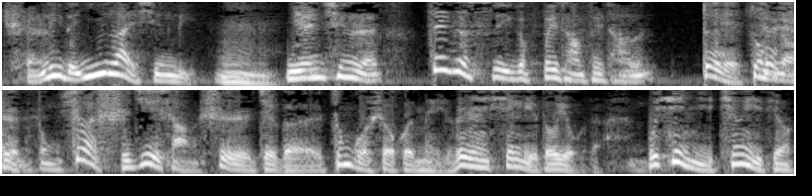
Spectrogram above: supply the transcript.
权力的依赖心理。嗯，年轻人，这个是一个非常非常对，重要的东西。这实际上是这个中国社会每个人心里都有的。不信你听一听，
